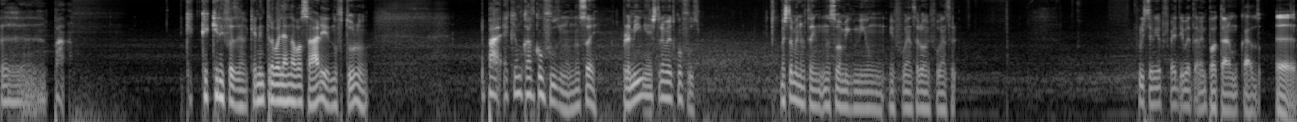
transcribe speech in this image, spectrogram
Uh, pá. O que, que querem fazer? Querem trabalhar na vossa área no futuro? Pá, é que é um bocado confuso, não, não sei. Para mim é extremamente confuso. Mas também não, tenho, não sou amigo de nenhum influencer ou influencer. Por isso a minha perspectiva também pode estar um bocado. Uh,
